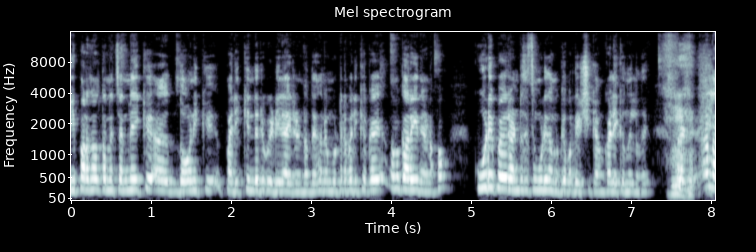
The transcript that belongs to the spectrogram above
ഈ പറഞ്ഞ പോലെ തന്നെ ചെന്നൈക്ക് ധോണിക്ക് പരിക്കിന്റെ ഒരു പിടിയിലായിട്ടുണ്ട്. അദ്ദേഹത്തിന് മുട്ടിന് പരിക്കൊക്കെ നമുക്ക് അറിയുന്നതാണ് അപ്പം കൂടിപ്പോയി രണ്ട് സീസൺ കൂടി നമുക്ക് പ്രതീക്ഷിക്കാം കളിക്കുന്നുള്ളത് അല്ല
